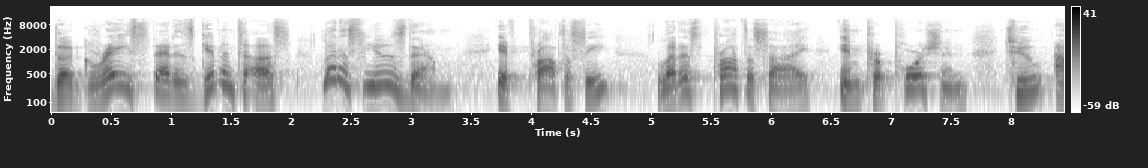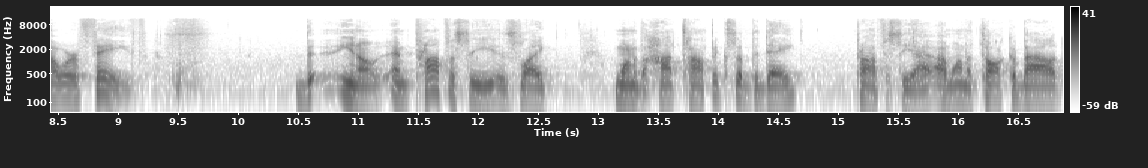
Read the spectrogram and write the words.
the grace that is given to us, let us use them. If prophecy, let us prophesy in proportion to our faith. The, you know, and prophecy is like one of the hot topics of the day. Prophecy. I, I want to talk about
